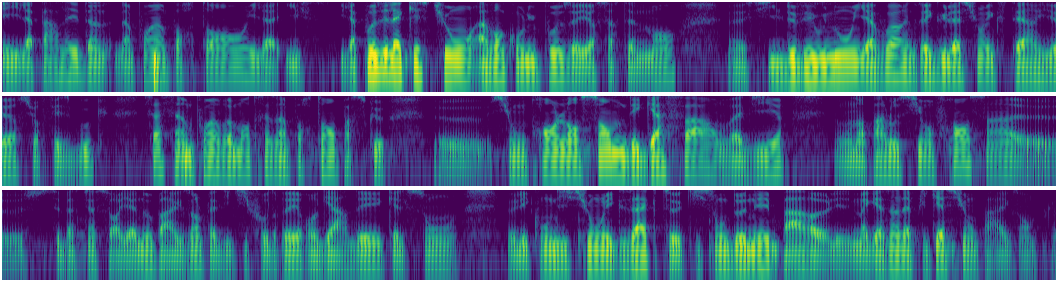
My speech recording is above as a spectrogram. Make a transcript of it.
Et il a parlé d'un point important. Il a, il, a, posé la question, avant qu'on lui pose d'ailleurs certainement, s'il devait ou non y avoir une régulation extérieure sur Facebook. Ça, c'est un point vraiment très important parce que si on prend l'ensemble des GAFA, on va dire, on en parle aussi en France. Hein, Sébastien Soriano, par exemple, a dit qu'il faudrait regarder quelles sont les conditions exactes qui sont données par les magasins d'applications, par exemple,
